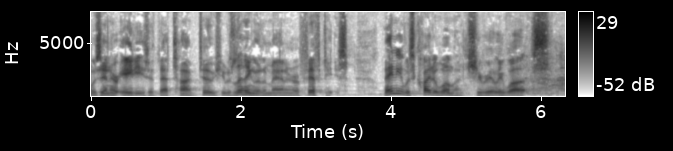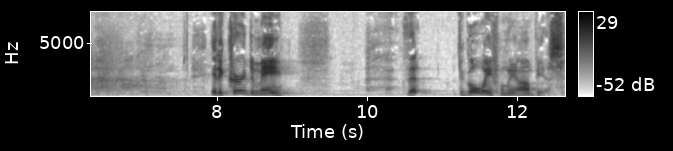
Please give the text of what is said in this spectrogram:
was in her 80s at that time, too. She was living with a man in her 50s. Leni was quite a woman. She really was. it occurred to me that to go away from the obvious,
